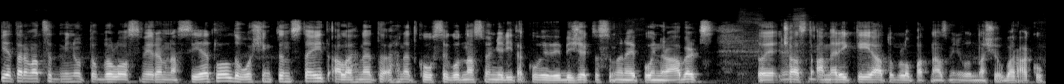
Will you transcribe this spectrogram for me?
25 minut to bylo směrem na Seattle do Washington State, ale hned, hned kousek od nás jsme měli takový vyběžek, to se jmenuje Point Roberts, to je část Ameriky a to bylo 15 minut od našeho baráku.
